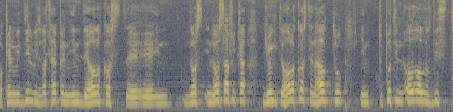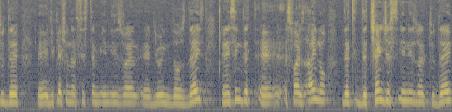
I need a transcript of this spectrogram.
or can we deal with what happened in the Holocaust uh, uh, in North in North Africa during the Holocaust and how to in to put in all, all of this to the uh, educational system in Israel uh, during those days. And I think that, as far as I know, that the changes in Israel today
